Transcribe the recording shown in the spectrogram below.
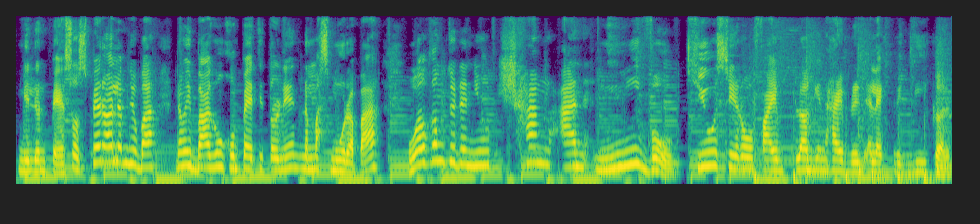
million pesos. Pero alam nyo ba na may bagong competitor na yan na mas mura pa? Welcome to the new Chang'an Nivo Q05 plug-in hybrid electric vehicle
